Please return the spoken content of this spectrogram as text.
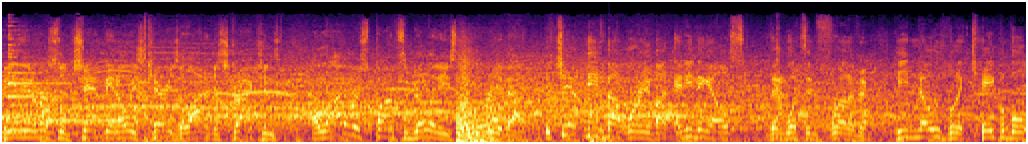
Being the Universal Champion always carries a lot of distractions, a lot of responsibilities to worry about. The champ needs not worry about anything else than what's in front of him. He knows what a capable,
